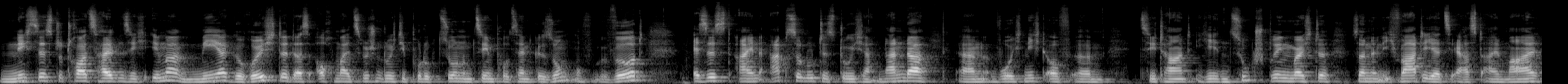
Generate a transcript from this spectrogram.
Nichtsdestotrotz halten sich immer mehr Gerüchte, dass auch mal zwischendurch die Produktion um 10% gesunken wird. Es ist ein absolutes Durcheinander, ähm, wo ich nicht auf ähm, Zitat, jeden Zug springen möchte, sondern ich warte jetzt erst einmal,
